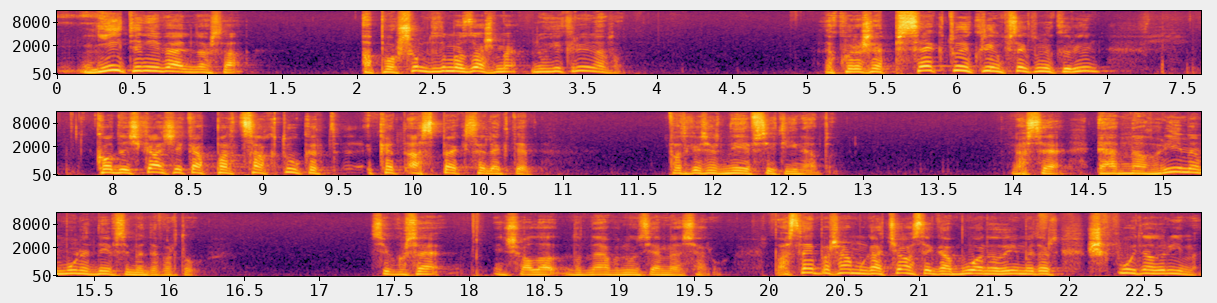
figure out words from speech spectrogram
në njëjtin nivel ndoshta apo shumë të domosdoshme nuk i kryen ato. Dhe kur është pse këtu i kryen, pse këtu nuk i kryen, ka diçka që ka përcaktuar kët kët aspekt selektiv. Po të kesh nefsin ti në to. Nga se e atë n'adhurime mundet nefsi me dëpërtu. Sikurse, inshallah, do të na jepet mundësia me sqaru. Pastaj për shembull nga qasjet e gabuara n'adhurime është shkëputja n'adhurime.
